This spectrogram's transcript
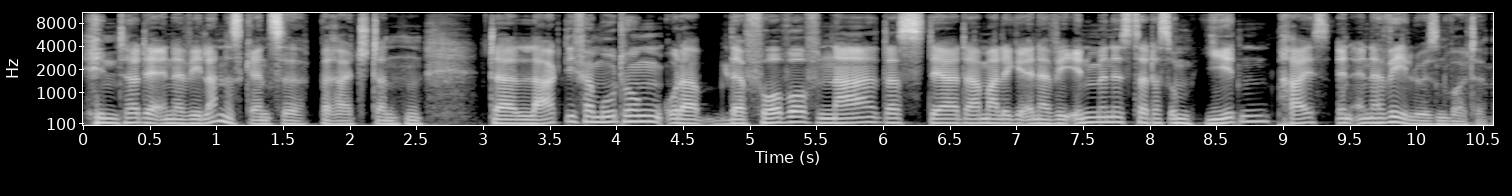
hinter der NRW-Landesgrenze bereitstanden. Da lag die Vermutung oder der Vorwurf nahe, dass der damalige NRW-Innenminister das um jeden Preis in NRW lösen wollte.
